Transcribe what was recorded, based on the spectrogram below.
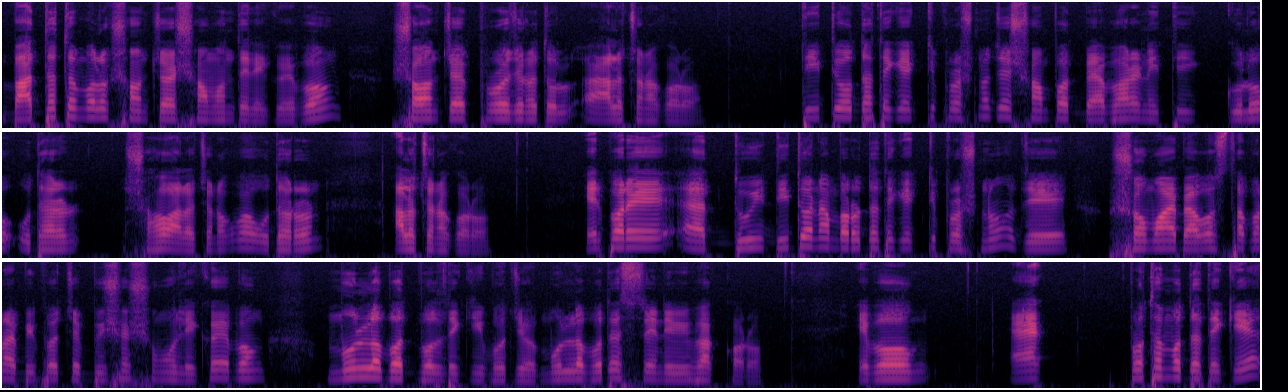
বাধ্যতামূলক সঞ্চয়ের সম্বন্ধে লেখো এবং সঞ্চয়ের প্রয়োজনীয়তা আলোচনা করো। তৃতীয় অধ্যায় থেকে একটি প্রশ্ন যে সম্পদ ব্যবহারের নীতিগুলো উদাহরণ সহ আলোচনা বা উদাহরণ আলোচনা করো। এরপরে দুই, দ্বিতীয় নাম্বার অধ্যায় থেকে একটি প্রশ্ন যে সময় ব্যবস্থাপনার বিপর্যয় বিষয়সমূহ লেখো এবং মূল্যবোধ বলতে কি বোঝো? মূল্যবোধের শ্রেণি বিভাগ করো। এবং এক, প্রথম অধ্যায় থেকে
